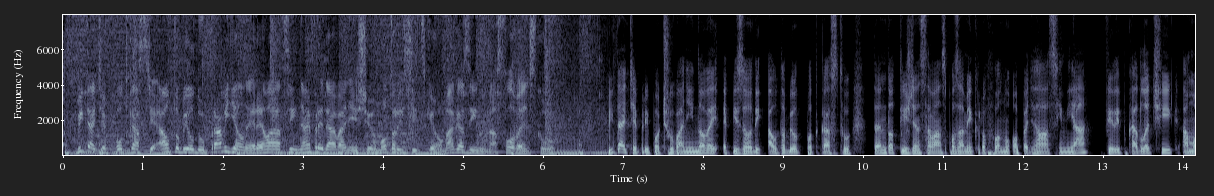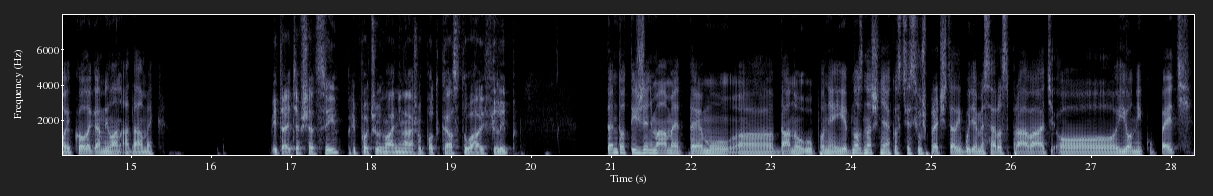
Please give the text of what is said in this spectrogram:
Vítajte v podcaste Autobildu pravidelnej relácii najpredávanejšieho motoristického magazínu na Slovensku. Vítajte pri počúvaní novej epizódy Autobild podcastu. Tento týždeň sa vám spoza mikrofónu opäť hlásim ja, Filip Kadlečík a môj kolega Milan Adámek. Vítajte všetci pri počúvaní nášho podcastu. Ahoj Filip. Tento týždeň máme tému uh, danú úplne jednoznačne, ako ste si už prečítali, budeme sa rozprávať o Ioniku 5,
